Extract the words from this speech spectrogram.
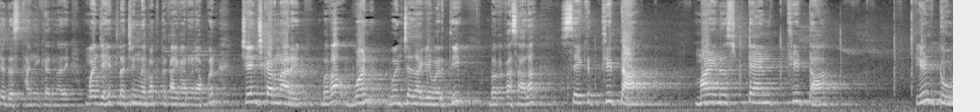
छेदस्थानी करणार आहे. म्हणजे इथलं चिन्ह फक्त काय करणार आहे आपण? चेंज करणार आहे. बघा वन वनच्या जागेवरती. बघा कसा आला. Sec theta minus tan theta into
